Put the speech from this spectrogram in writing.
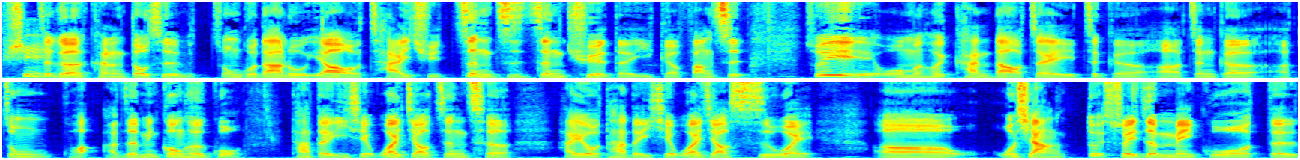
是。这个可能都是中国大陆要采取政治正确的一个方式，所以我们会看到，在这个呃整个呃中华呃人民共和国，它的一些外交政策，还有它的一些外交思维。呃，我想对随着美国的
